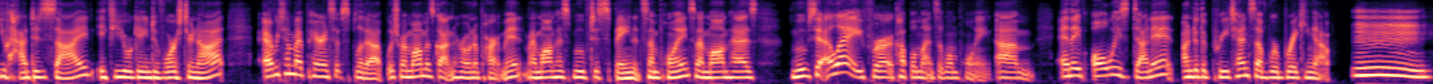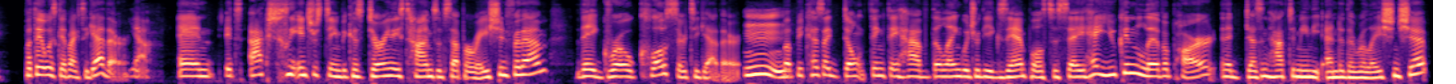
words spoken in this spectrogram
you had to decide if you were getting divorced or not, every time my parents have split up, which my mom has gotten her own apartment, my mom has moved to Spain at some point. So my mom has moved to LA for a couple months at one point. Um, and they've always done it under the pretense of we're breaking up, Mm, but they always get back together. yeah. And it's actually interesting because during these times of separation for them, they grow closer together. Mm. But because I don't think they have the language or the examples to say, hey, you can live apart and it doesn't have to mean the end of the relationship,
